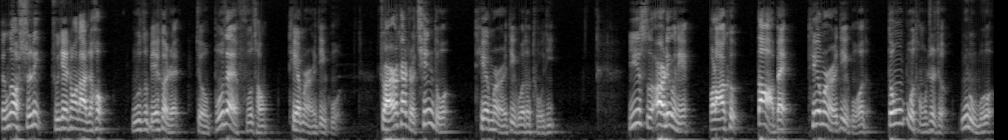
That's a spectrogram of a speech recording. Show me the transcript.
等到实力逐渐壮大之后，乌兹别克人就不再服从。帖木儿帝国转而开始侵夺帖木儿帝国的土地。一四二六年，布拉克大败帖木儿帝国的东部统治者乌鲁伯，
